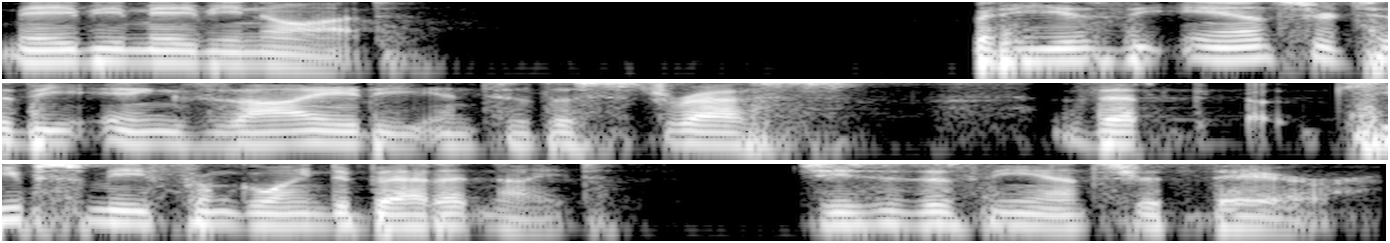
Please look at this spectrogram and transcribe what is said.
Maybe, maybe not. But he is the answer to the anxiety and to the stress that keeps me from going to bed at night. Jesus is the answer there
